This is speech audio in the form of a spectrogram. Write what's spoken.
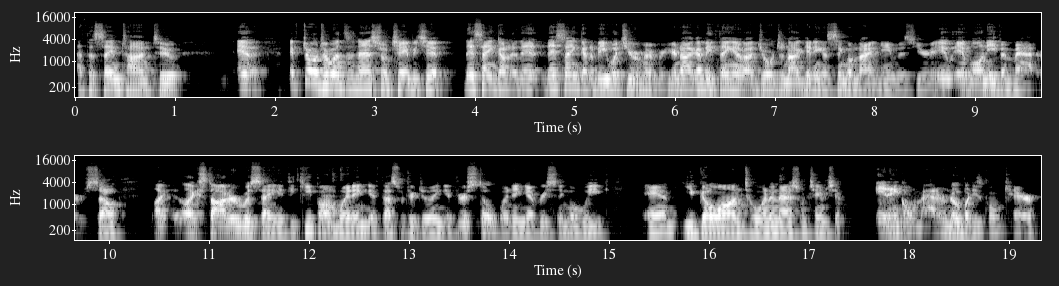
at the same time, too, if, if Georgia wins the national championship, this ain't gonna this ain't gonna be what you remember. You're not gonna be thinking about Georgia not getting a single night game this year. It, it won't even matter. So, like like Stoddard was saying, if you keep on winning, if that's what you're doing, if you're still winning every single week, and you go on to win a national championship, it ain't gonna matter. Nobody's gonna care.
